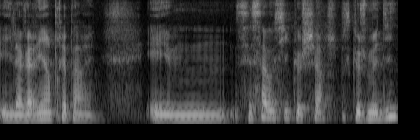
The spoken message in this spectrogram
il avait rien préparé. Et hum, c'est ça aussi que je cherche, parce que je me dis,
